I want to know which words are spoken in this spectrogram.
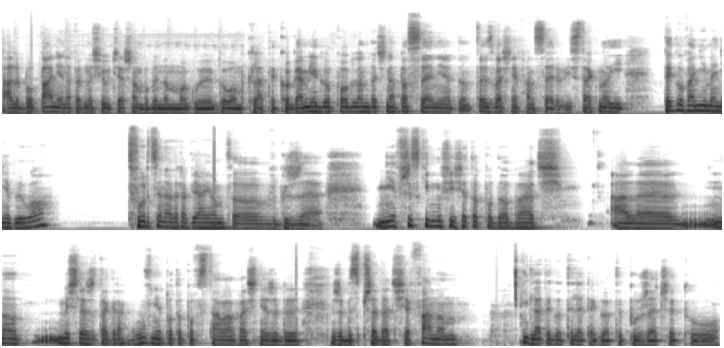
Albo panie na pewno się ucieszą, bo będą mogły gołą klatę Kogamiego pooglądać na basenie. To, to jest właśnie fanserwis, tak? No i tego w anime nie było. Twórcy nadrabiają to w grze. Nie wszystkim musi się to podobać ale no, myślę, że ta gra głównie po to powstała właśnie, żeby, żeby sprzedać się fanom i dlatego tyle tego typu rzeczy tu,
